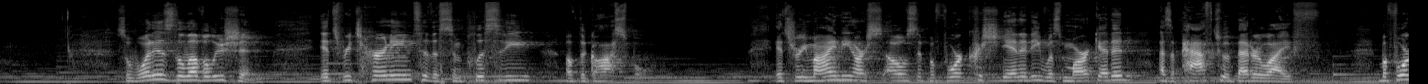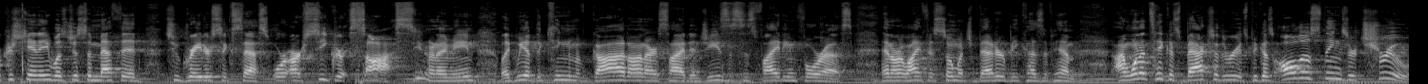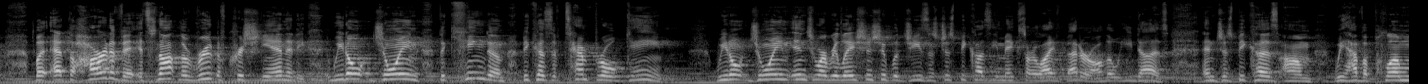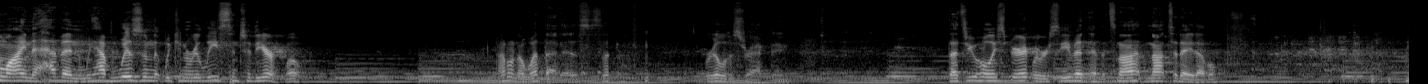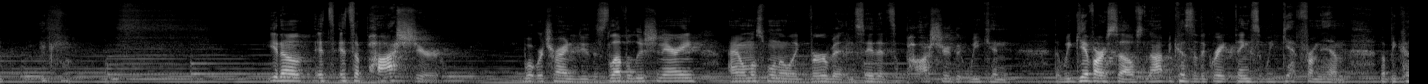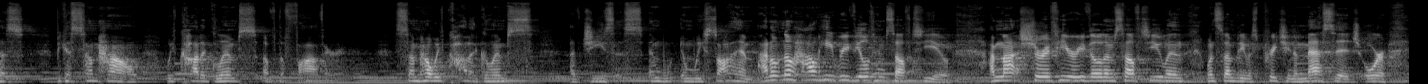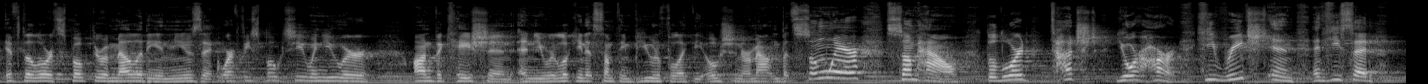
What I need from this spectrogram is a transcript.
So, what is the Levolution? It's returning to the simplicity of the gospel. It's reminding ourselves that before Christianity was marketed as a path to a better life, before Christianity was just a method to greater success or our secret sauce. You know what I mean? Like we have the kingdom of God on our side and Jesus is fighting for us and our life is so much better because of him. I want to take us back to the roots because all those things are true, but at the heart of it, it's not the root of Christianity. We don't join the kingdom because of temporal gain. We don't join into our relationship with Jesus just because he makes our life better, although he does. And just because um, we have a plumb line to heaven, we have wisdom that we can release into the earth. Whoa. I don't know what that is. is that real distracting. If that's you, Holy Spirit. We receive it. If it's not, not today, devil. you know, it's, it's a posture, what we're trying to do. This Levolutionary, I almost want to like verb it and say that it's a posture that we can, that we give ourselves, not because of the great things that we get from Him, but because, because somehow we've caught a glimpse of the Father. Somehow we've caught a glimpse of Jesus and, and we saw him. I don't know how he revealed himself to you. I'm not sure if he revealed himself to you when, when somebody was preaching a message or if the Lord spoke through a melody in music or if he spoke to you when you were on vacation and you were looking at something beautiful like the ocean or a mountain, but somewhere, somehow, the Lord touched your heart. He reached in and He said,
